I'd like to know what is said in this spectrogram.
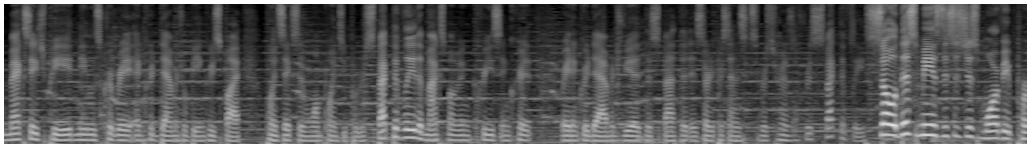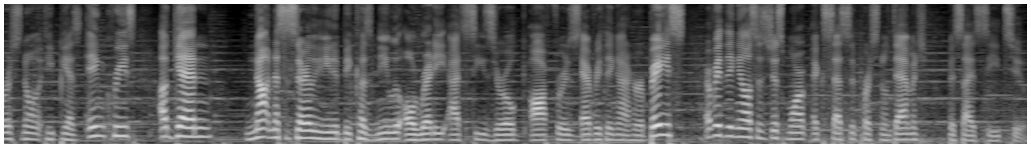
max HP, Nilou's crit rate and crit damage will be increased by 0.6 and 1.2 respectively. The maximum increase in crit rate and crit damage via this method is 30% and 60% respectively. So this means this is just more of a personal DPS increase. Again, not necessarily needed because Nilou already at C0 offers everything at her base. Everything else is just more of excessive personal damage besides C2.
